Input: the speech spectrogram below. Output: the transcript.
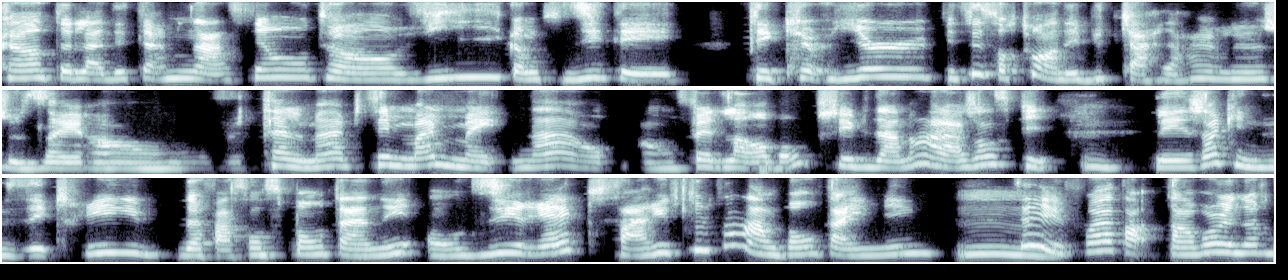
quand tu as de la détermination, tu as envie, comme tu dis, tu es t'es curieux. Puis tu sais, surtout en début de carrière, là, je veux dire, on veut tellement. Puis tu sais, même maintenant, on, fait de l'embauche, évidemment, à l'agence. Puis mm. les gens qui nous écrivent de façon spontanée, on dirait que ça arrive tout le temps dans le bon timing. Mm. Tu sais, des fois, t'envoies une offre,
